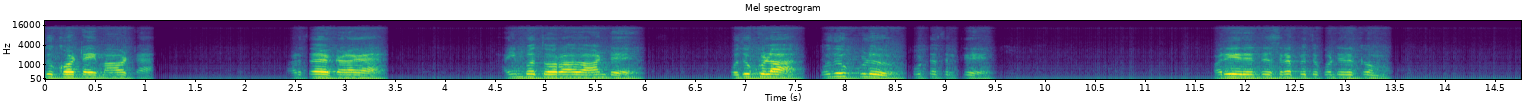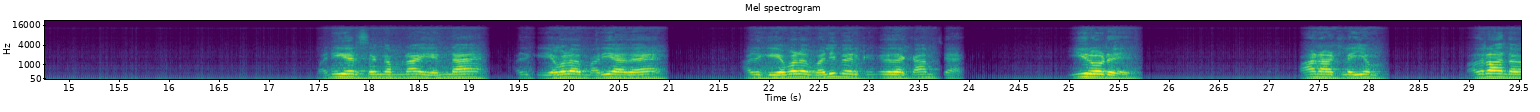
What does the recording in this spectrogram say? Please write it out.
புதுக்கோட்டை மாவட்ட வர்த்தக கழக ஐம்பத்தோராவது ஆண்டு பொதுக்குழா பொதுக்குழு கூட்டத்திற்கு வருகிறது சிறப்பித்துக் கொண்டிருக்கும் வணிகர் சங்கம்னா என்ன? அதுக்கு எவ்வளோ மரியாதை? அதுக்கு எவ்வளோ வலிமை இருக்குங்கிறத காமிச்ச ஈரோடு மாநாட்டிலையும் மதுராந்தக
